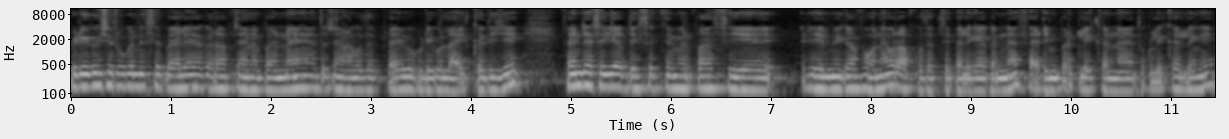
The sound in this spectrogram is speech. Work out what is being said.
वीडियो को शुरू करने से पहले अगर आप चैनल पर नए हैं तो चैनल को सब्सक्राइब और वीडियो को लाइक कर दीजिए। फ्रेंड जैसे कि आप देख सकते हैं, मेरे पास ये रियलमी का फ़ोन है, और आपको सबसे पहले क्या करना है सेटिंग पर क्लिक करना है तो क्लिक कर लेंगे।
